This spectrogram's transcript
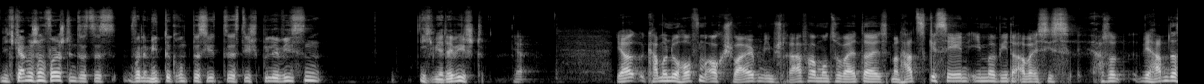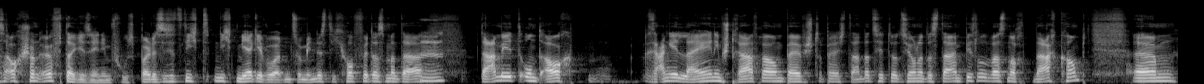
Ich kann mir schon vorstellen, dass das vor dem Hintergrund passiert, dass die Spieler wissen, ich werde erwischt. Ja. Kann man nur hoffen, auch Schwalben im Strafraum und so weiter. Man hat es gesehen immer wieder, aber es ist, also wir haben das auch schon öfter gesehen im Fußball. Das ist jetzt nicht, nicht mehr geworden zumindest. Ich hoffe, dass man da mhm. damit und auch Rangeleien im Strafraum bei, bei Standardsituationen, dass da ein bisschen was noch nachkommt. Ähm,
